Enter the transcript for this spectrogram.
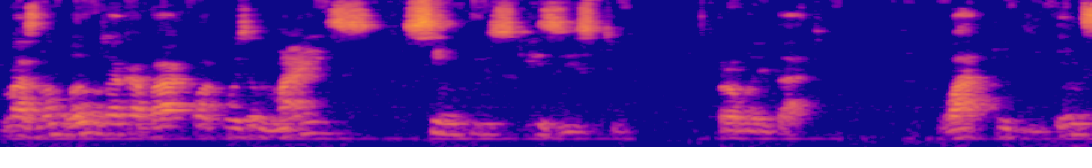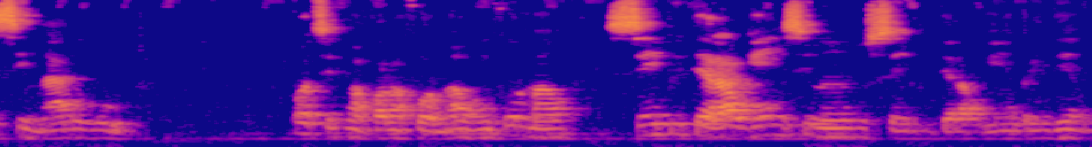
Mas não vamos acabar com a coisa mais simples que existe para a humanidade. O ato de ensinar o outro pode ser de uma forma formal ou informal, sempre terá alguém ensinando, sempre terá alguém aprendendo.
